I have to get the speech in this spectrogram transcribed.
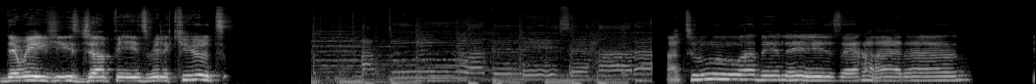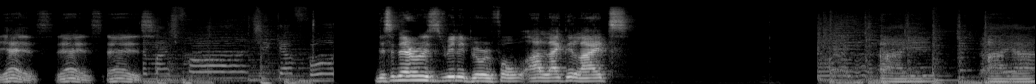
The way he's jumping is really cute. A tua beleza é rara. Yes, yes, yes. The scenario is really beautiful. I like the lights. Aye,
